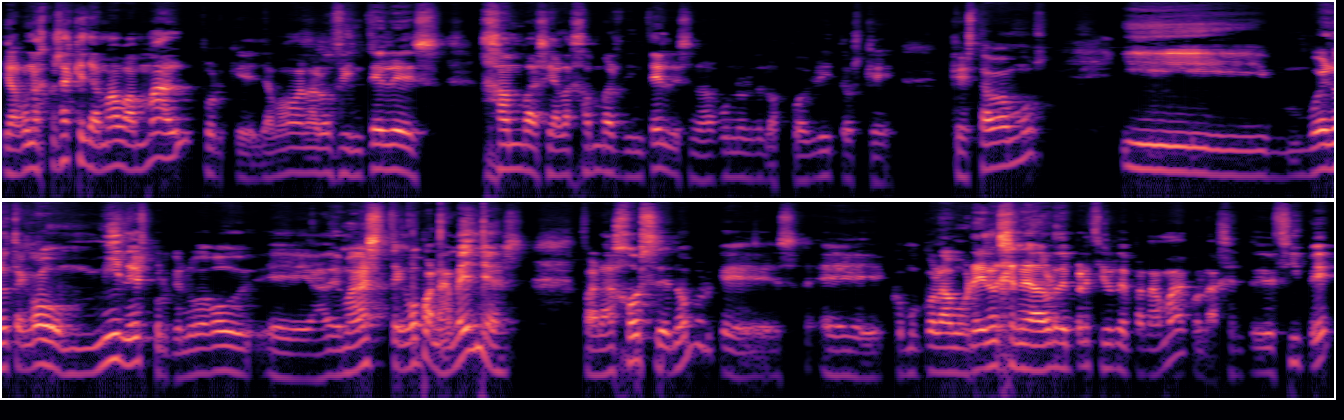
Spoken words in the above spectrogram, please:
y algunas cosas que llamaban mal, porque llamaban a los dinteles jambas y a las jambas dinteles en algunos de los pueblitos que, estábamos. Y bueno, tengo miles, porque luego eh, además tengo panameñas para José, ¿no? Porque eh, como colaboré en el generador de precios de Panamá con la gente de CIPE,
